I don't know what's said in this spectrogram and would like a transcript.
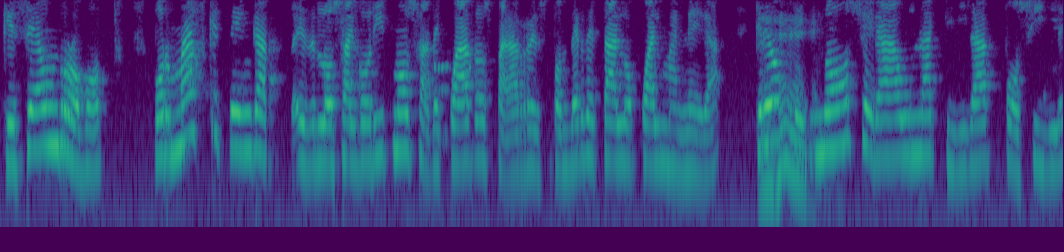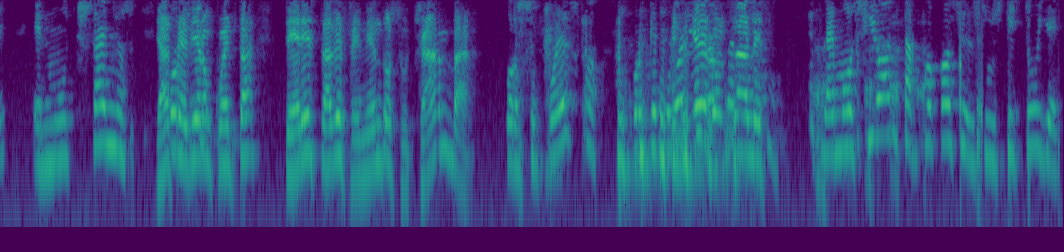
que sea un robot, por más que tenga eh, los algoritmos adecuados para responder de tal o cual manera, creo que no será una actividad posible en muchos años. Ya se dieron cuenta, Tere está defendiendo su chamba. Por supuesto, porque Miguel González. La emoción tampoco se sustituye.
